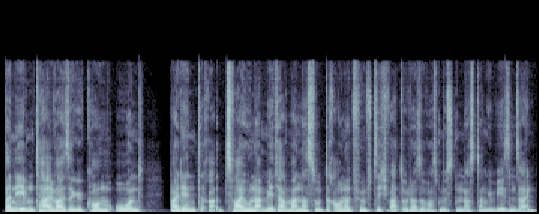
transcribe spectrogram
dann eben teilweise gekommen und bei den 200 Metern waren das so 350 Watt oder sowas müssten das dann gewesen sein.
